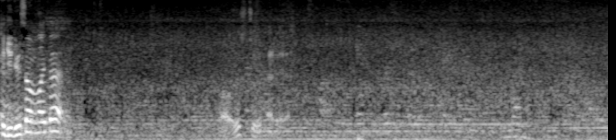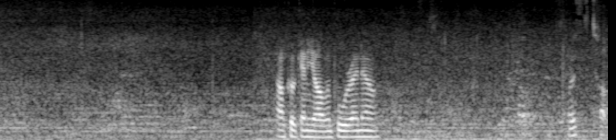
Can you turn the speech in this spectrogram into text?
Could you do something like that? Oh, this dude had it. I'll cook any y'all in pool right now. Oh, this is tough.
